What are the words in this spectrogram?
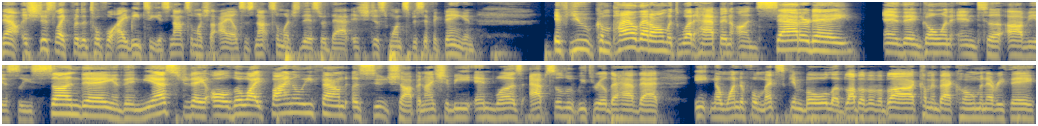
Now it's just like for the toefl ibt it's not so much the ielts it's not so much this or that it's just one specific thing. And if you compile that on with what happened on saturday and then going into obviously Sunday and then yesterday, although I finally found a suit shop and I should be and was absolutely thrilled to have that, eating a wonderful Mexican bowl of blah blah blah blah blah, coming back home and everything.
